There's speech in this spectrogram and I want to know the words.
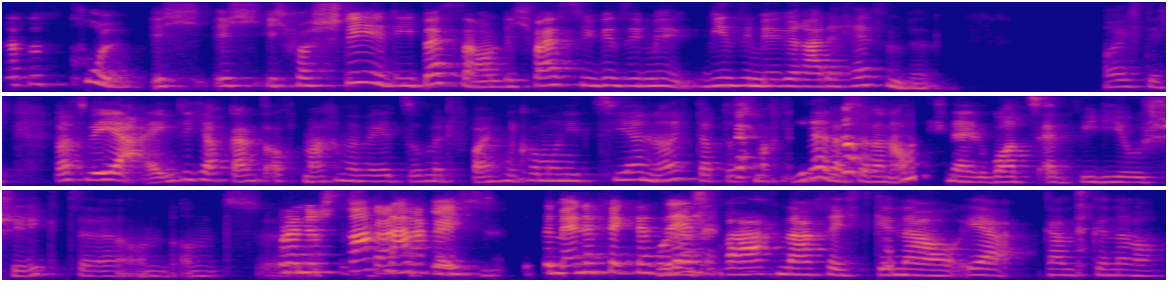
das ist cool. Ich, ich, ich verstehe die besser und ich weiß, wie, wir sie mir, wie sie mir gerade helfen will. Richtig. Was wir ja eigentlich auch ganz oft machen, wenn wir jetzt so mit Freunden kommunizieren, ne? Ich glaube, das macht jeder, dass er dann auch schnell ein WhatsApp-Video schickt äh, und, und äh, Oder eine Sprachnachricht. Ist im Endeffekt Oder dasselbe. Sprachnachricht, genau, ja, ganz genau.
